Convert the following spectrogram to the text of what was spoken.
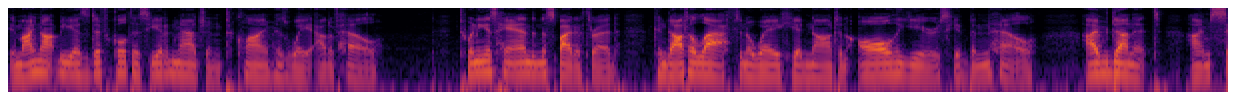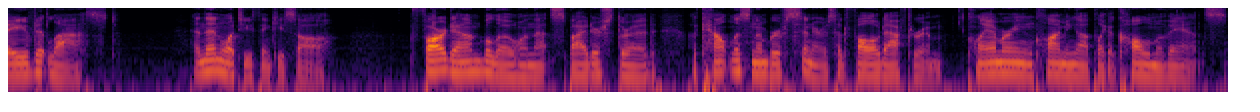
it might not be as difficult as he had imagined to climb his way out of hell. Twining his hand in the spider thread, Kandata laughed in a way he had not in all the years he had been in hell. I've done it. I'm saved at last. And then what do you think he saw? Far down below on that spider's thread, a countless number of sinners had followed after him, clambering and climbing up like a column of ants.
